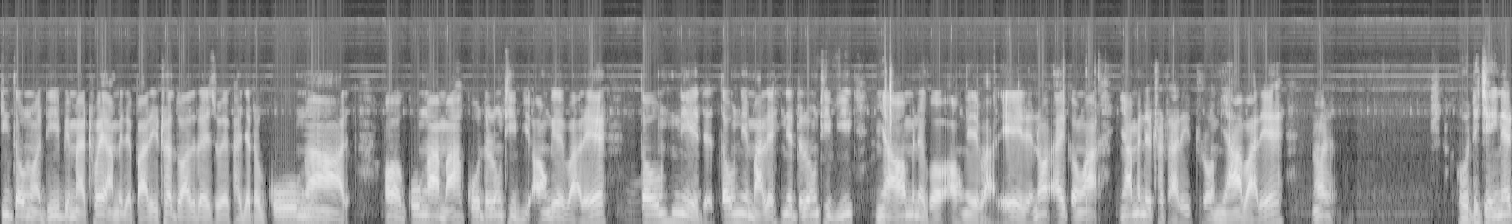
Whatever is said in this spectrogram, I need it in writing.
ဒီသုံးတော့ဒီအပြင်မှာထွက်ရမယ်တဲ့ဘာတွေထွက်သွားတဲ့ဆိုတဲ့ခါကျတော့6 5တဲ့ဟော6 5မှာ6တလုံးထိပြီးအောင်ခဲ့ပါတယ် 3နှစ်တဲ့3နှစ်မှာလည်းနှစ်တစ်လုံးထိပြီးညာအောင်မနဲ့ကောအောင်ခဲ့ပါတယ်တဲ့နော်အဲ့ကောင်ကညာမနဲ့ထွက်တာတွေတော်တော်များပါတယ်နော်ဟိုဒီချိန်နဲ့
